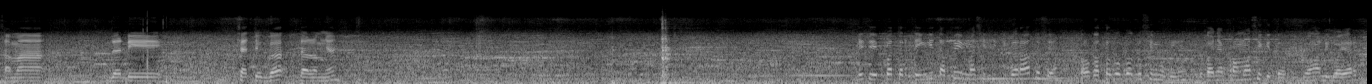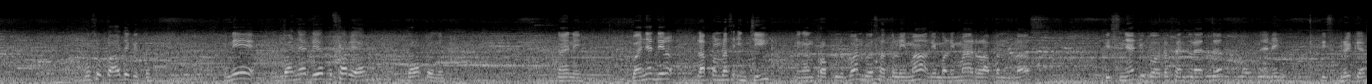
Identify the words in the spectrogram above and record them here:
Sama udah di cat juga dalamnya. Ini tipe tertinggi tapi masih di 300 ya. Kalau kata gue bagus sih mobilnya. Bukannya promosi gitu. Gue nggak dibayar. Gue suka aja gitu. Ini bannya dia besar ya. Berapa ini? Nah ini. Bannya dia 18 inci dengan profil ban 215 55 R18 disnya juga udah ventilated. Nah ini disc brake ya.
